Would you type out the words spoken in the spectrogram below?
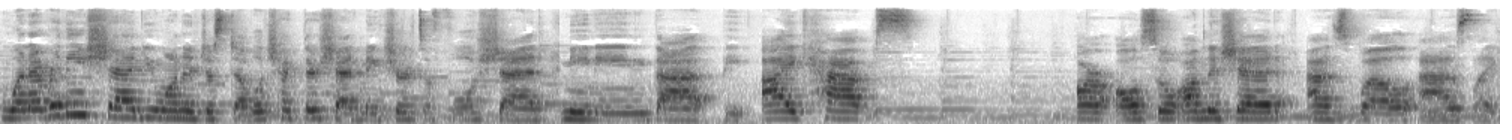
Whenever they shed, you want to just double check their shed, make sure it's a full shed, meaning that the eye caps are also on the shed as well as like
